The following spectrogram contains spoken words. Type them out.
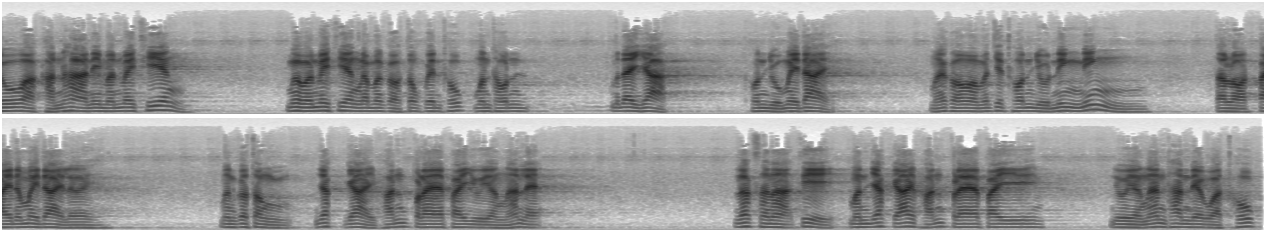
รู้ว่าขันห้านี่มันไม่เที่ยง เมื่อมันไม่เที่ยงแล้วมันก็ต้องเป็นทุกข์ มันทนไม่ได้ยาก ทนอยู่ไม่ได้ หมายความว่ามันจะทนอยู่นิ่งนิ่งตลอดไปนะไม่ได้เลย มันก็ต้องยักย้ายพันแปรไปอยู่อย่างนั้นแหละ ลักษณะที่มันยักย้ายผันแปรไปอยู่อย่างนั้นท่านเรียกว่าทุกข์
